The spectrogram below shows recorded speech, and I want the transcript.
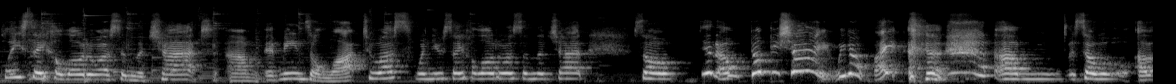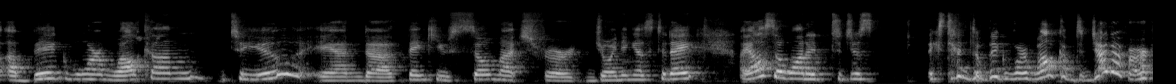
please say hello to us in the chat um, it means a lot to us when you say hello to us in the chat so you know, don't be shy. We don't bite. um, so, a, a, big warm welcome to you. And uh, thank you so much for joining us today. I also wanted to just extend a big warm welcome to Jennifer.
